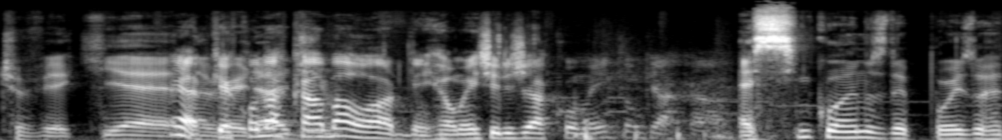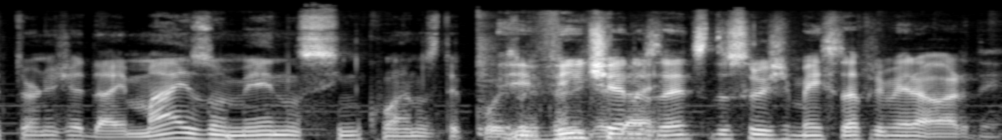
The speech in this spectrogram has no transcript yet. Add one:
Deixa eu ver aqui. É, É, na porque é quando verdade, acaba a ordem, realmente eles já comentam que acaba. É cinco anos depois do Retorno Jedi. Mais ou menos cinco anos depois E do 20 Jedi. anos antes do surgimento da Primeira Ordem.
